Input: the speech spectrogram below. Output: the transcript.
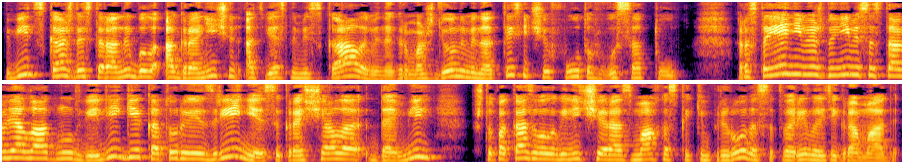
вид с каждой стороны был ограничен отвесными скалами, нагроможденными на тысячи футов в высоту. Расстояние между ними составляло одну-две лиги, которые зрение сокращало до миль, что показывало величие размаха, с каким природа сотворила эти громады.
